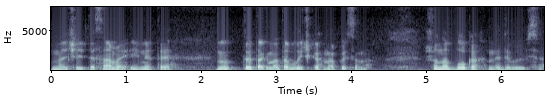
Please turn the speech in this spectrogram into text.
Наче й те саме і не те. Ну, це так на табличках написано. Що на блоках не дивився.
